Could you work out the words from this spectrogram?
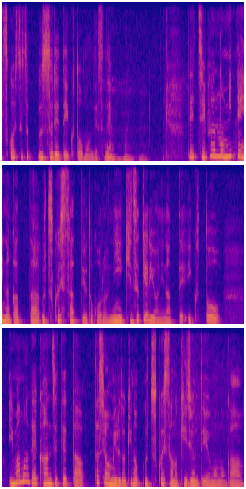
少しずつ薄れていくと思うんですね。で自分の見ていなかった美しさっていうところに気づけるようになっていくと今まで感じてた他者を見る時の美しさの基準っていうものが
